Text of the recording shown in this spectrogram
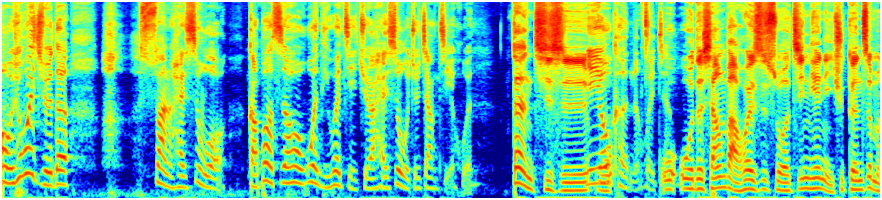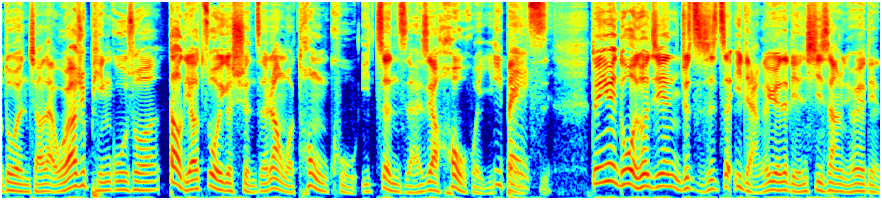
后我就会觉得，算了，还是我搞不好之后问题会解决，还是我就这样结婚。但其实也有可能会这样。我我的想法会是说，今天你去跟这么多人交代，我要去评估说，到底要做一个选择，让我痛苦一阵子，还是要后悔一辈子？子对，因为如果说今天你就只是这一两个月的联系上面，你会有点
